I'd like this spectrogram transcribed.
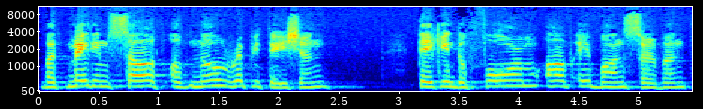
but made himself of no reputation, taking the form of a bondservant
